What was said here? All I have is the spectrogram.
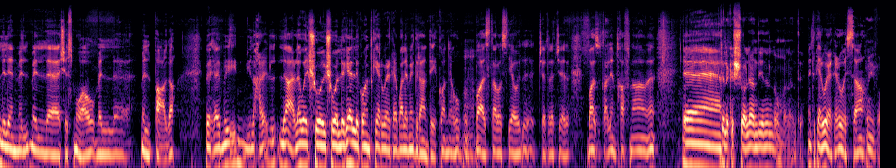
li l-en mill-xismu għaw, mill-paga. L-ewel xol xol li kelli kont care worker ma l-emigranti, kont neħu mhm. baz tal-ostja, eccetera, eccetera. Baz tal-imt ħafna. Eh. Kellek il-xol li għandin l-lum, mela inti. Inti care worker u issa. Iva.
